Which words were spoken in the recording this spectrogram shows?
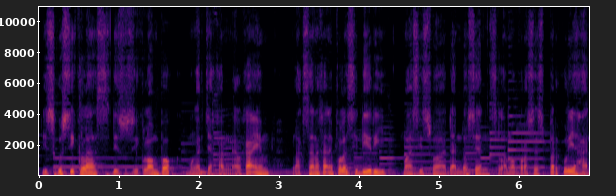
diskusi kelas, diskusi kelompok, mengerjakan LKM, melaksanakan evaluasi diri, mahasiswa, dan dosen selama proses perkuliahan.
